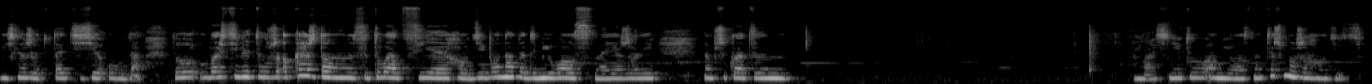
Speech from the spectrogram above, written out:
myślę, że tutaj ci się uda. Tu właściwie tu już o każdą sytuację chodzi, bo nawet miłosne, jeżeli na przykład Właśnie tu o miłosne też może chodzić.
